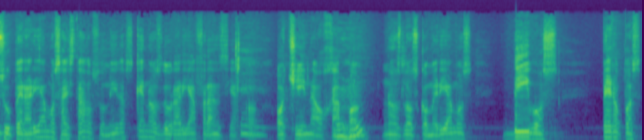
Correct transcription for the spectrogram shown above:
superaríamos a Estados Unidos. ¿Qué nos duraría Francia o, o China o Japón? Nos los comeríamos vivos. Pero pues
